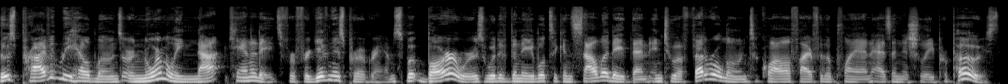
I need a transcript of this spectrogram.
Those privately held loans are normally not candidates for forgiveness programs, but borrowers would have been able to consolidate them into a federal loan to qualify for the plan as initially proposed.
